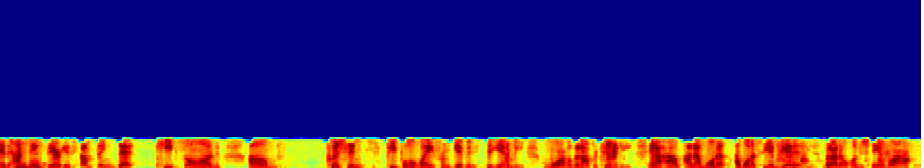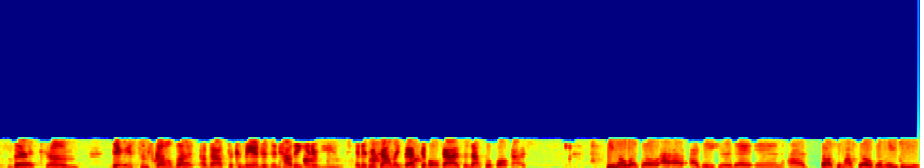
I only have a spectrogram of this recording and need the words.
and I mm-hmm. think there is something that keeps on um, pushing people away from giving Bieniemy more of an opportunity. And I, I and I want to I want to see him get it, but I don't understand why. But um, there is some scuttlebutt about the commanders and how they interview and that they sound like basketball guys and not football guys. You know what though? I, I I did hear that, and I thought to myself, well, maybe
